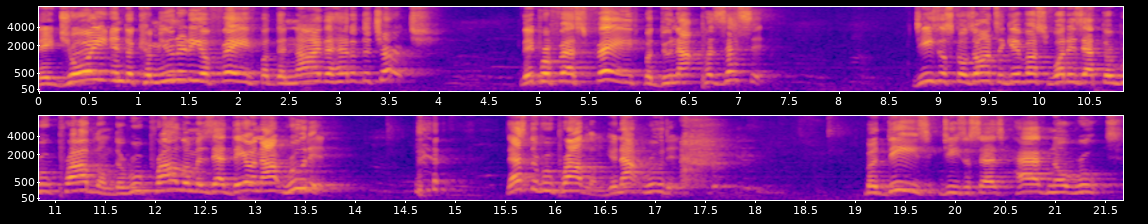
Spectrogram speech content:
They joy in the community of faith, but deny the head of the church. They profess faith, but do not possess it. Jesus goes on to give us what is at the root problem. The root problem is that they are not rooted. That's the root problem. You're not rooted. But these, Jesus says, have no roots.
